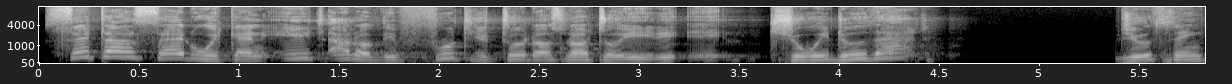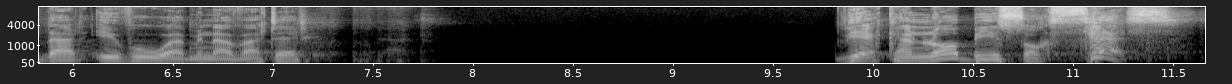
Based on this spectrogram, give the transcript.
Satan said we can eat out of the fruit you told us not to eat. Should we do that? Do you think that evil will have been averted? There cannot be success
